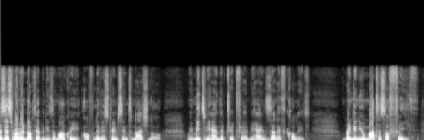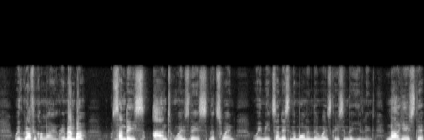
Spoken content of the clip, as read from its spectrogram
This is Reverend Dr. Ebenezer Markwei of Living Streams International. We meet behind the trade fair behind Zenith College, bringing you matters of faith with Graphic Online. Remember, Sundays and Wednesdays, that's when we meet. Sundays in the morning, then Wednesdays in the evening. Now, here's the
